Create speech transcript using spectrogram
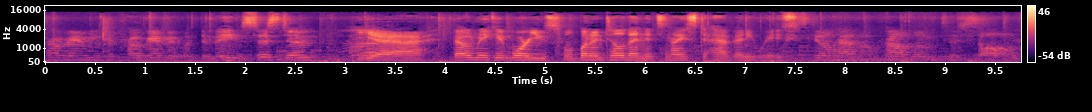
programming to program it with the main system. yeah, that would make it more useful. But until then, it's nice to have anyways. We still have a problem to solve.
